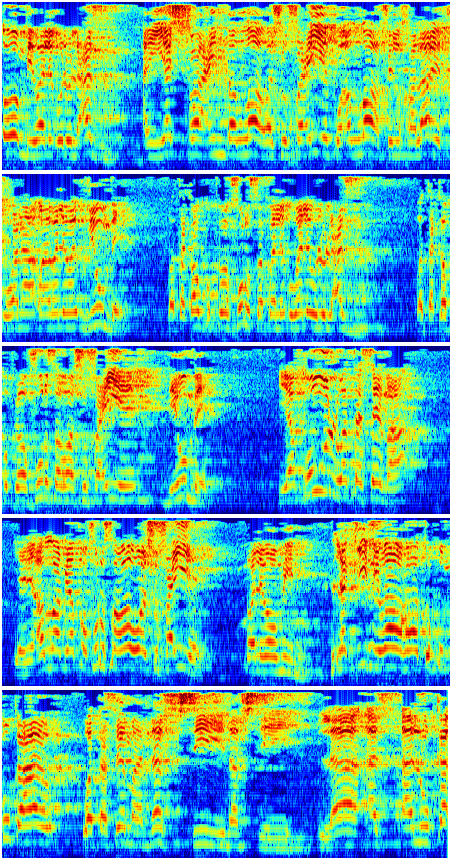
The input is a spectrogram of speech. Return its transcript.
ombi wale ulul azm an yashfa inda Allah wa shufaie kwa Allah fil khalaiq wa wale viumbe. Watakao kupewa fursa pale wale ulul azm. Watakapopewa fursa wa washufaie viumbe. Yaqul watasema yani Allah amewapa fursa wao wa washufaie wale waumini. Lakini wao hawatokumbuka hayo. Watasema nafsi nafsi la as'aluka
